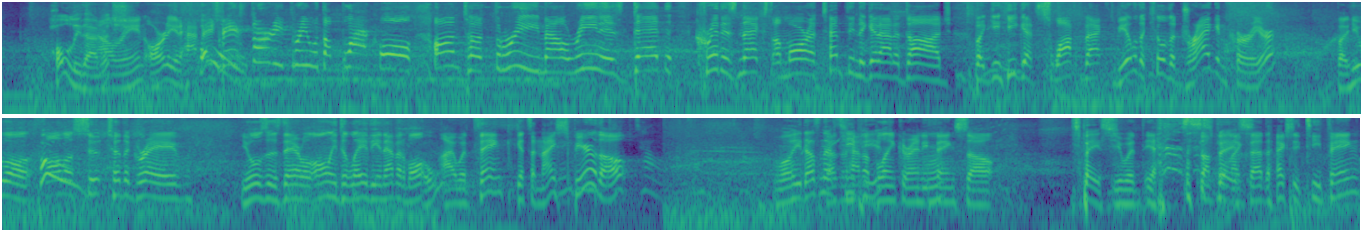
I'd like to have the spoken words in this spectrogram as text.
Holy damage. Malrine already at half Oh. HP. He's 33 with a black hole onto three. Malrine is dead. Crit is next. Amar attempting to get out of dodge, but he he gets swapped back to be able to kill the Dragon Courier. But he will follow suit to the grave. Eul's is there, will only delay the inevitable, I would think. Gets a nice spear, though. Well, he doesn't, Doesn't have have a blink or anything, mm-hmm. so Space. you would, yeah, something like that. Actually, T-Ping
